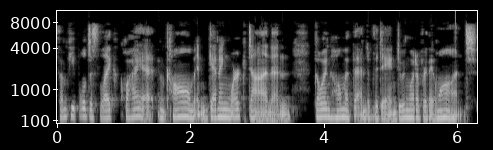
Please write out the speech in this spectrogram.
Some people just like quiet and calm and getting work done and going home at the end of the day and doing whatever they want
